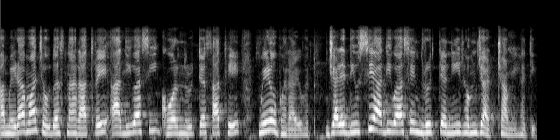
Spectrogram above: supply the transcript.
આ મેળામાં ચૌદસના રાત્રે આદિવાસી ઘોર નૃત્ય સાથે મેળો ભરાયો હતો, જ્યારે દિવસે આદિવાસી નૃત્યની રમઝાટ જામી હતી.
